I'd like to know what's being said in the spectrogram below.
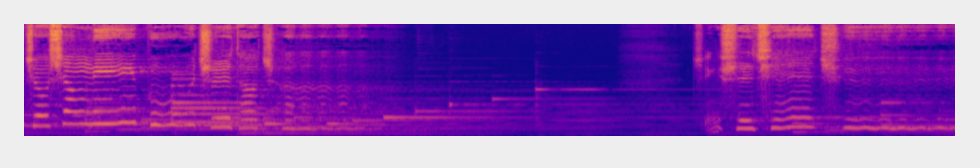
就像你不知道这竟是结局。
